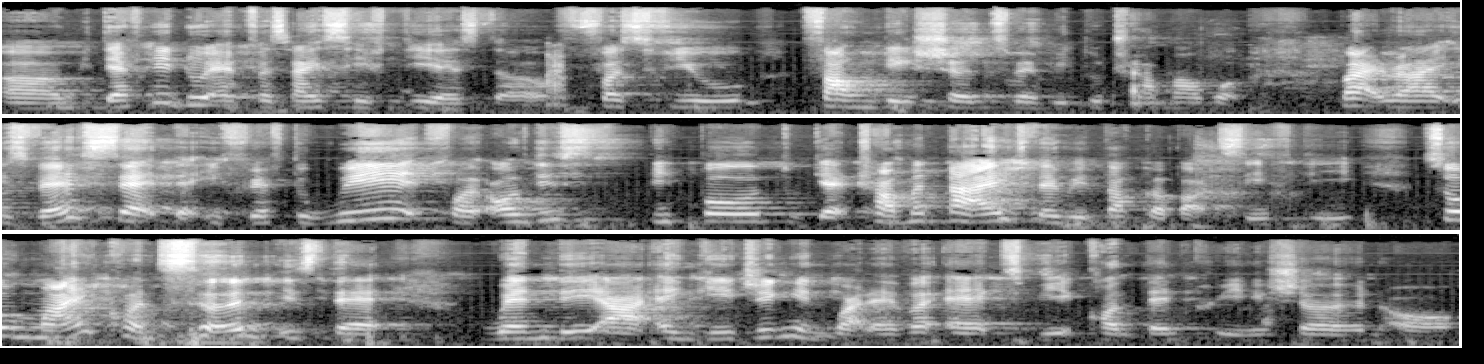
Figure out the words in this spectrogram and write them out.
uh, we definitely do emphasize safety as the first few foundations when we do trauma work. But right, it's very sad that if we have to wait for all these people to get traumatized, then we talk about safety. So my concern is that when they are engaging in whatever acts, be it content creation or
